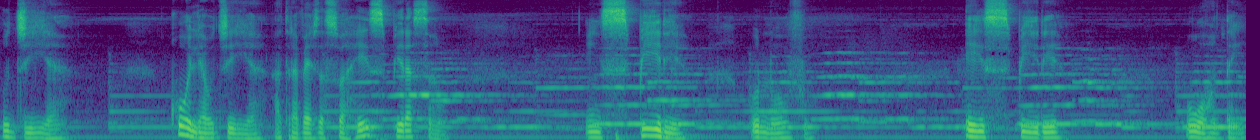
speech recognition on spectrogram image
o dia. Colha o dia através da sua respiração. Inspire o novo. Expire o ontem.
